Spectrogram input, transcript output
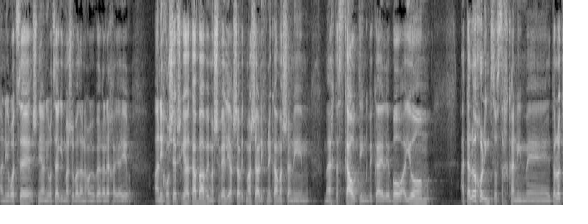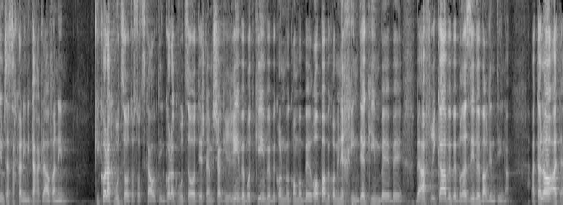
אני רוצה, שנייה, אני רוצה להגיד משהו ואז אני עובר אליך, יאיר. אני חושב שכשאתה בא ומשווה לי עכשיו את מה שהיה לפני כמה שנים, מערכת ה scouting וכאלה, בוא, היום, אתה לא יכול למצוא שחקנים, אה, אתה לא תמצא שחקנים מתחת לאבנים. כי כל הקבוצות עושות scouting, כל הקבוצות יש להם שגרירים ובודקים ובכל מקום באירופה, בכל מיני חינדקים ב- ב- באפריקה ובברזיל ובארגנטינה. אתה לא, אתה,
